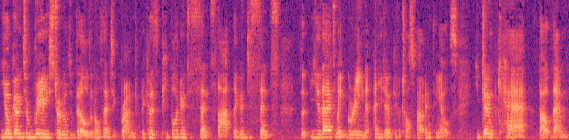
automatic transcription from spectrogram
you're going to really struggle to build an authentic brand because people are going to sense that. They're going to sense that you're there to make green and you don't give a toss about anything else. You don't care about them.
